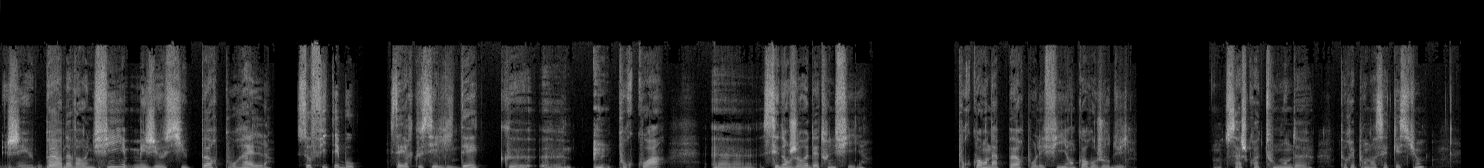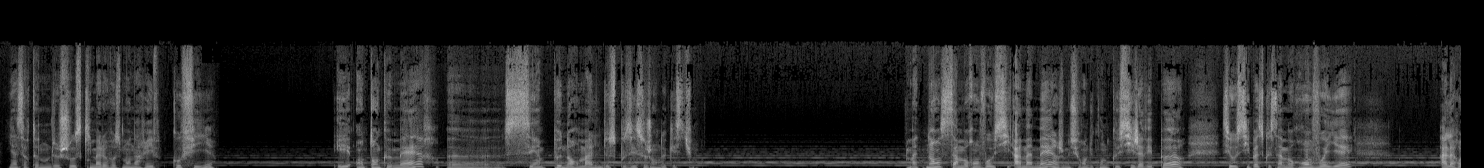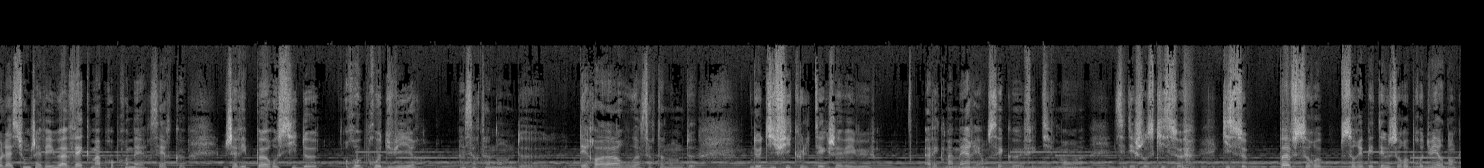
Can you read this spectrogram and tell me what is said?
J'ai eu peur d'avoir une fille, mais j'ai aussi eu peur pour elle. Sophie Thébault. C'est-à-dire que c'est l'idée que euh, pourquoi euh, c'est dangereux d'être une fille? Pourquoi on a peur pour les filles encore aujourd'hui? Bon, Ça, je crois que tout le monde euh, peut répondre à cette question. Il y a un certain nombre de choses qui malheureusement n'arrivent qu'aux filles. Et en tant que mère, euh, c'est un peu normal de se poser ce genre de questions. Maintenant, ça me renvoie aussi à ma mère. Je me suis rendu compte que si j'avais peur, c'est aussi parce que ça me renvoyait à la relation que j'avais eue avec ma propre mère. C'est-à-dire que j'avais peur aussi de reproduire un certain nombre de- d'erreurs ou un certain nombre de, de difficultés que j'avais eues avec ma mère. Et on sait que effectivement, euh, c'est des choses qui se, qui se peuvent se, re- se répéter ou se reproduire. Donc,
